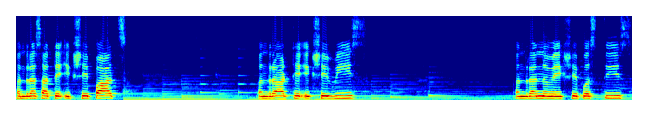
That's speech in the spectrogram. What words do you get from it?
पंधरा साते एकशे पाच. पंधरा आठे एकशे वीस. पंधरा नवे एकशे पस्तीस.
